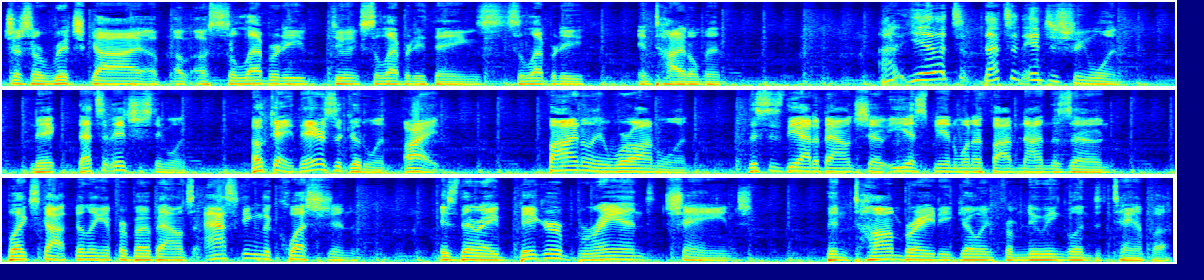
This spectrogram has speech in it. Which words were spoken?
just a rich guy, a, a, celebrity doing celebrity things, celebrity entitlement. Yeah, that's that's an interesting one, Nick. That's an interesting one. Okay, there's a good one. All right, finally we're on one. This is the Out of Bounds Show, ESPN 1059 The Zone. Blake Scott filling in for Bo Bounds, asking the question Is there a bigger brand change than Tom Brady going from New England to Tampa?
